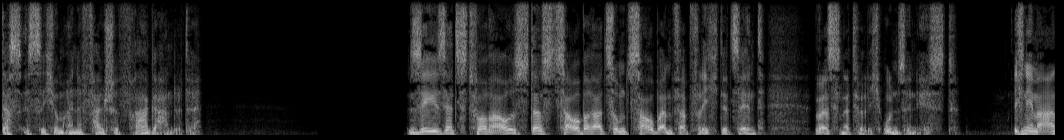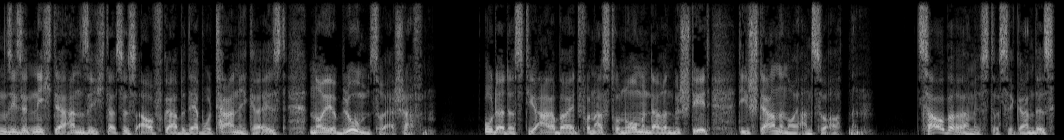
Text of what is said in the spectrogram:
dass es sich um eine falsche Frage handelte. Sie setzt voraus, dass Zauberer zum Zaubern verpflichtet sind, was natürlich Unsinn ist. Ich nehme an, Sie sind nicht der Ansicht, dass es Aufgabe der Botaniker ist, neue Blumen zu erschaffen oder dass die Arbeit von Astronomen darin besteht, die Sterne neu anzuordnen. Zauberer, Mr. Segundus,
